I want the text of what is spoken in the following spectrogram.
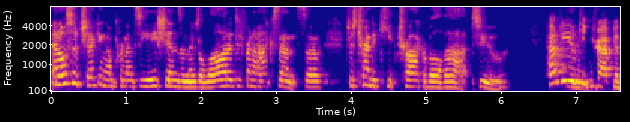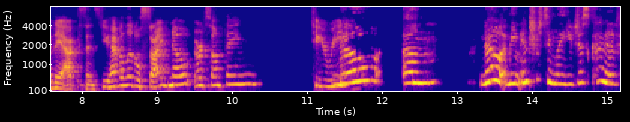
and also checking on pronunciations, and there's a lot of different accents, so just trying to keep track of all that too. How do you mm. keep track of the accents? Do you have a little side note or something to your reading? No, um, no. I mean, interestingly, you just kind of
